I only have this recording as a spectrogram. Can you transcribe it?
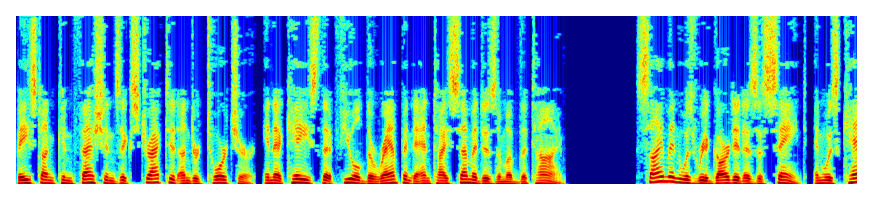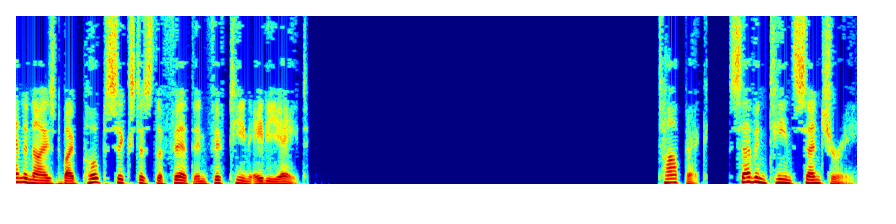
based on confessions extracted under torture, in a case that fueled the rampant antisemitism of the time. Simon was regarded as a saint, and was canonized by Pope Sixtus V in 1588. 17th century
